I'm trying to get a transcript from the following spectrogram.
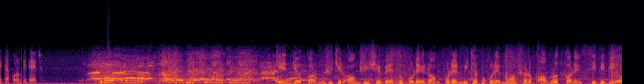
নেতাকর্মীদের। কেন্দ্রীয় কর্মসূচির অংশ হিসেবে দুপুরে রংপুরের মিঠাপুকুরে মহাসড়ক অবরোধ করে সিপিবি ও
